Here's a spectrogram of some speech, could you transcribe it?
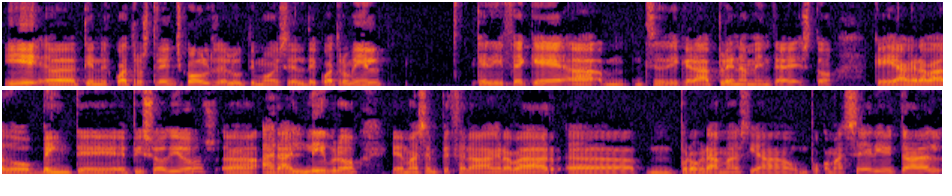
y uh, tienes cuatro stretch goals, el último es el de 4000 que dice que ah, se dedicará plenamente a esto, que ha grabado 20 episodios, hará el libro y además empezará a grabar programas ya un poco más serio y tal,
